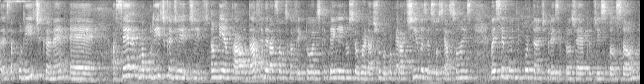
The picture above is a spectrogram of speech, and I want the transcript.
essa política, né, é, a ser uma política de, de, ambiental da Federação dos Cafeicultores, que tem aí no seu guarda-chuva cooperativas e associações, vai ser muito importante para esse projeto de expansão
